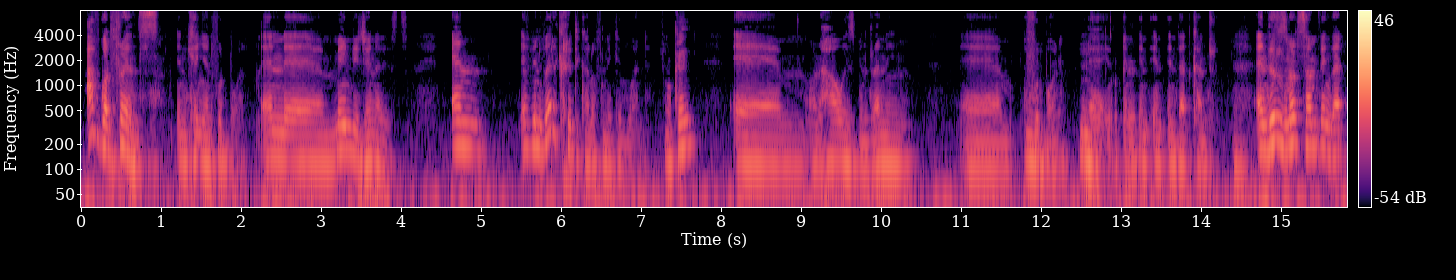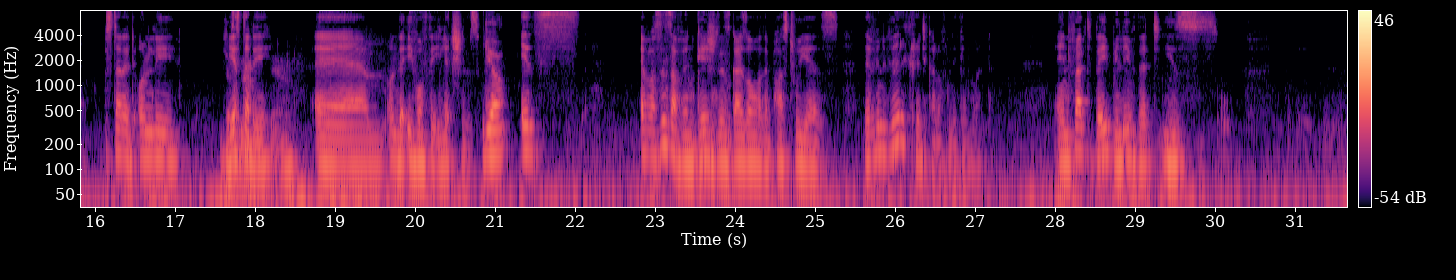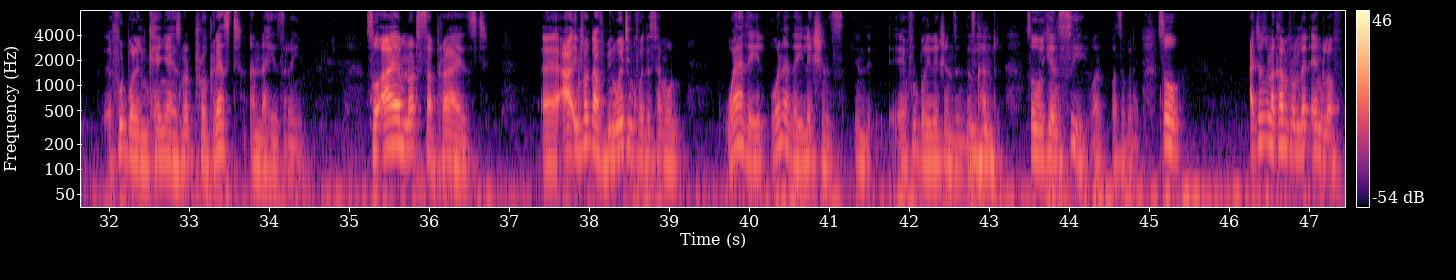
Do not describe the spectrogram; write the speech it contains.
I've got friends in Kenyan football and uh, mainly journalists, and they've been very critical of Nicky Mwanda Okay. um, on how he's been running um, football uh, in, in, in, in that country. And this is not something that started only Just now, yesterday um, on the eve of the elections. Yeah. It's ever since I've engaged these guys over the past two years, they've been very critical of Nicky Mwanda. In fact, they believe that his football in Kenya has not progressed under his reign. So I am not surprised. Uh, I, in fact, I've been waiting for this time on where are the when are the elections in the uh, football elections in this country, so we can see what, what's happening. So I just want to come from that angle of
